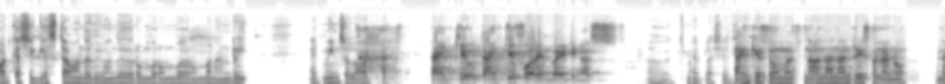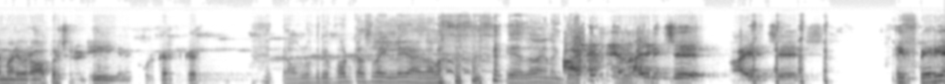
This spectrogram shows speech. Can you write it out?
பாட்காஸ்ட் கெஸ்ட்டாக வந்ததுக்கு வந்து ரொம்ப ரொம்ப ரொம்ப நன்றி. It means a lot thank you thank you for inviting us it's my pleasure thank you so much நான் தான் நன்றி சொல்லணும். இந்த மாதிரி ஒரு ஆப்பர்ச்சுனிட்டி எனக்கு கொடுக்கறதுக்கு. அவ்வளோ பெரிய பாட்காஸ்ட்லாம் இல்லையா இதெல்லாம்? ஏதோ எனக்கு ஆயிடுச்சு. ஆயிடுச்சு. பெரிய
